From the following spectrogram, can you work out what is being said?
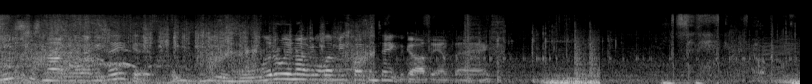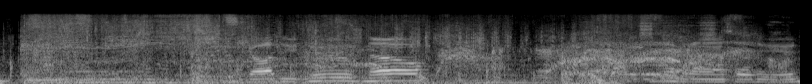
He's just not gonna let me take it. He's, he is literally not gonna let me fucking take the goddamn thing. Oh god, dude, move, no. An asshole, dude.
